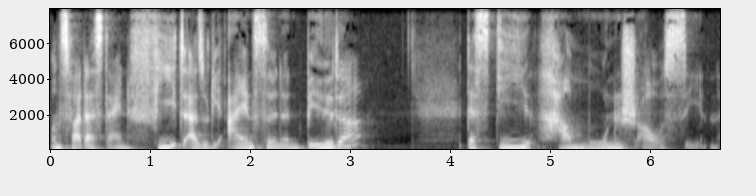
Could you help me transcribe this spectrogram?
Und zwar, dass dein Feed, also die einzelnen Bilder, dass die harmonisch aussehen.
